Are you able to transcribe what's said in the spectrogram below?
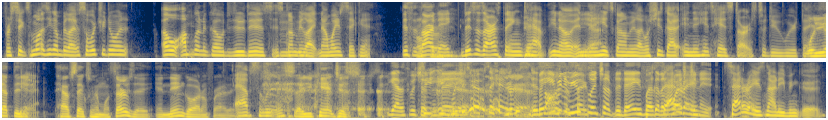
for six months. He's gonna be like, so what you doing? Oh, I'm gonna go to do this. It's Mm-hmm. gonna be like, now wait a second. This is our day. This is our thing to have, you know, and Yeah. then he's gonna be like, well, she's got, and then his head starts to do weird things. well, you have to have sex with him on Thursday and then go out on Friday. Absolutely. So you can't just. You got to switch up the what you days. see what I'm saying? It's- it's But even if you sex- switch up the days, he's But gonna Saturday, question it. Saturday is not even good.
